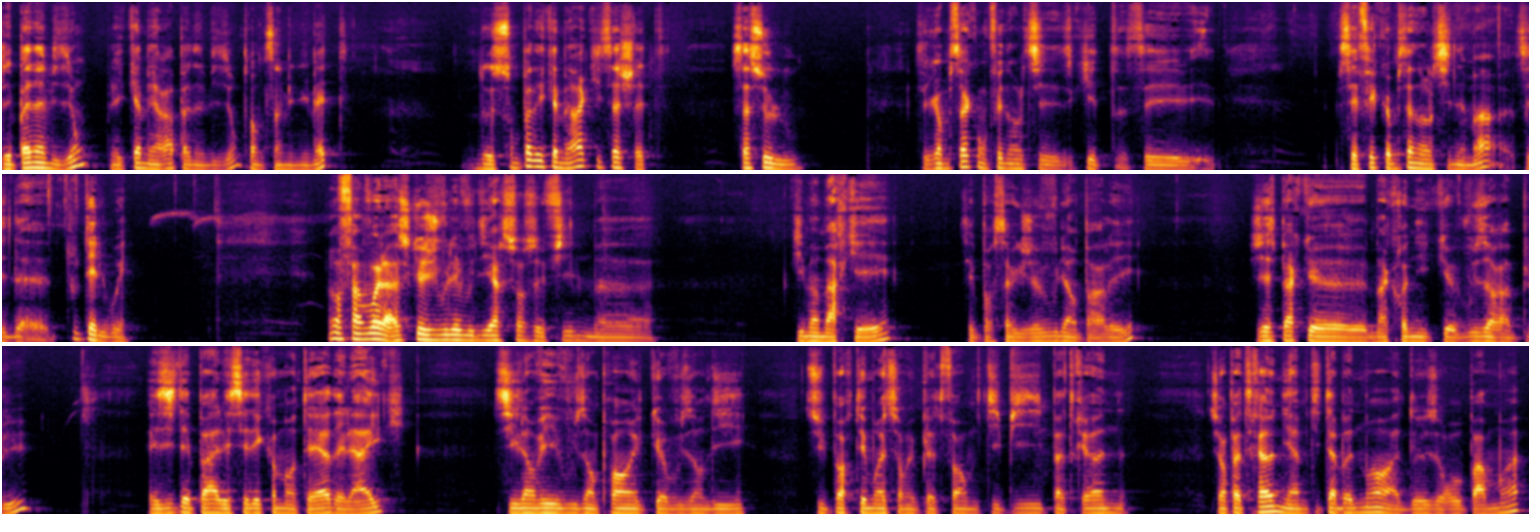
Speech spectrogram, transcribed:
Les Panavision, les caméras Panavision 35 mm, ne sont pas des caméras qui s'achètent. Ça se loue. C'est comme ça qu'on fait dans le cinéma. C'est fait comme ça dans le cinéma. Tout est loué. Enfin voilà ce que je voulais vous dire sur ce film euh, qui m'a marqué. C'est pour ça que je voulais en parler. J'espère que ma chronique vous aura plu. N'hésitez pas à laisser des commentaires, des likes. Si l'envie vous en prend et cœur vous en dit, supportez-moi sur mes plateformes Tipeee, Patreon. Sur Patreon, il y a un petit abonnement à 2 euros par mois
